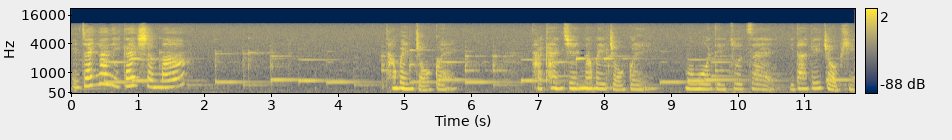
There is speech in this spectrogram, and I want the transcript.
你在那里干什么？他问酒鬼。他看见那位酒鬼默默地坐在一大堆酒瓶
